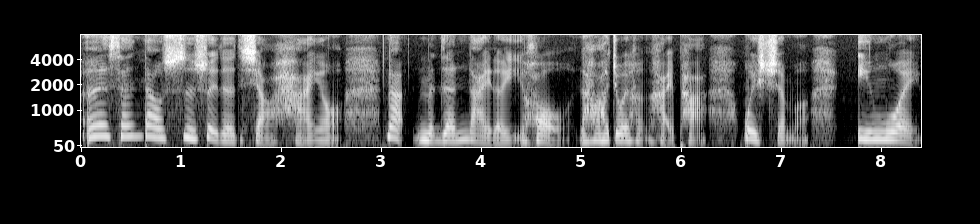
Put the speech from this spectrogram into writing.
呃，三到四岁的小孩哦，那人来了以后，然后他就会很害怕。为什么？因为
